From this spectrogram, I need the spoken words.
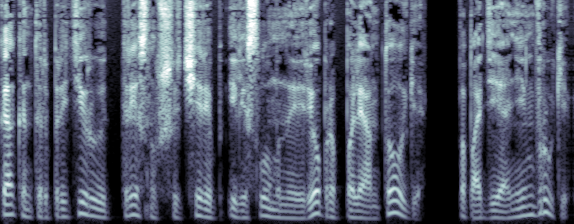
Как интерпретируют треснувший череп или сломанные ребра палеонтологи, попадя они им в руки?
